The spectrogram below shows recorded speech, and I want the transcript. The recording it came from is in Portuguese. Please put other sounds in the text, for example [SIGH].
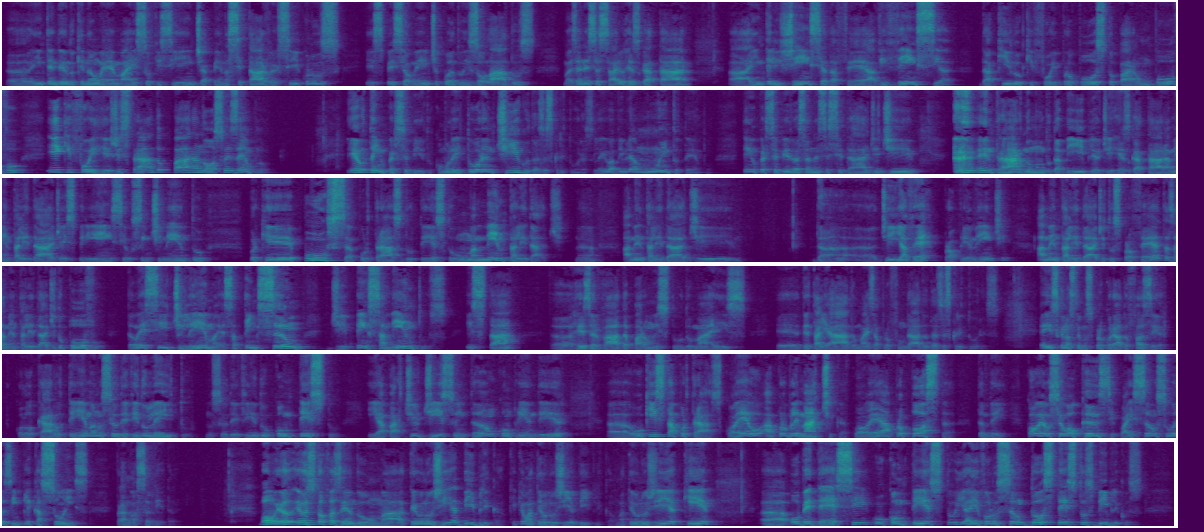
uh, entendendo que não é mais suficiente apenas citar versículos, especialmente quando isolados, mas é necessário resgatar a inteligência da fé, a vivência daquilo que foi proposto para um povo e que foi registrado para nosso exemplo. Eu tenho percebido, como leitor antigo das Escrituras, leio a Bíblia há muito tempo, tenho percebido essa necessidade de [CLEARS THROAT] entrar no mundo da Bíblia, de resgatar a mentalidade, a experiência, o sentimento, porque pulsa por trás do texto uma mentalidade, né? a mentalidade da, de Yahvé propriamente, a mentalidade dos profetas, a mentalidade do povo. Então, esse dilema, essa tensão de pensamentos está uh, reservada para um estudo mais eh, detalhado, mais aprofundado das Escrituras. É isso que nós temos procurado fazer: colocar o tema no seu devido leito, no seu devido contexto, e a partir disso, então, compreender uh, o que está por trás, qual é a problemática, qual é a proposta também, qual é o seu alcance, quais são suas implicações para a nossa vida. Bom, eu, eu, estou fazendo uma teologia bíblica. O que é uma teologia bíblica? Uma teologia que uh, obedece o contexto e a evolução dos textos bíblicos.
